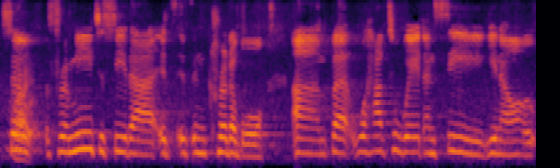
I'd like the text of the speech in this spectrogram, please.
So right. for me to see that, it's, it's incredible. Um, but we'll have to wait and see, you know,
